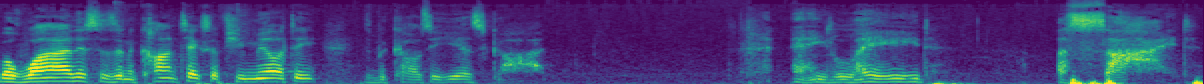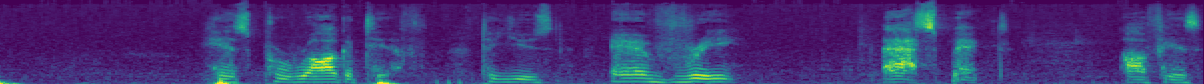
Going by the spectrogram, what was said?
But why this is in a context of humility is because He is God. And He laid aside His prerogative to use every aspect of His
